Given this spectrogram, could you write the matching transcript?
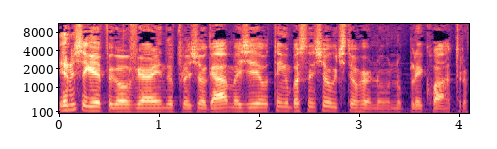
Eu não cheguei a pegar o VR ainda pra jogar, mas eu tenho bastante jogo de terror no, no Play 4.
